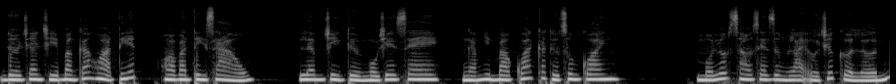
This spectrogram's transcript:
được trang trí bằng các họa tiết, hoa văn tinh xảo. Lâm Trình Tử ngồi trên xe, ngắm nhìn bao quát các thứ xung quanh. Một lúc sau xe dừng lại ở trước cửa lớn,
